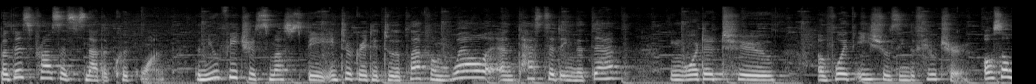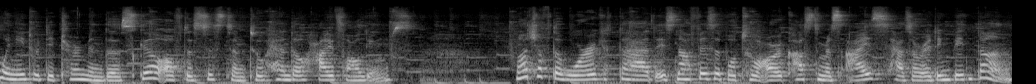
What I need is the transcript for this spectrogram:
But this process is not a quick one. The new features must be integrated to the platform well and tested in the depth in order to avoid issues in the future. Also, we need to determine the scale of the system to handle high volumes. Much of the work that is not visible to our customers' eyes has already been done.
